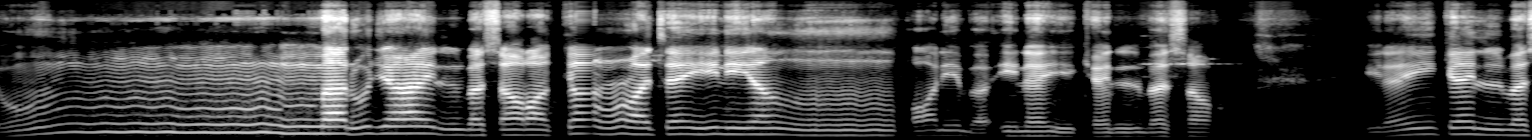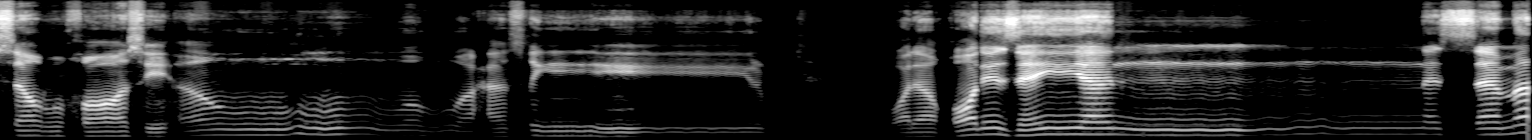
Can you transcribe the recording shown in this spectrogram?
ثم رجع البصر كرتين ينقلب إليك البصر إليك البصر خاسئا وهو حصير. ولقد زينا السماء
